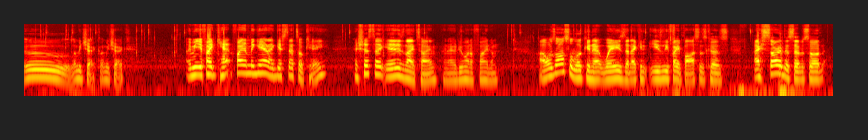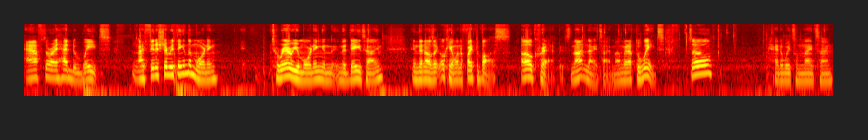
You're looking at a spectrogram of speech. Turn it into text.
Ooh, let me check, let me check. I mean, if I can't find him again, I guess that's okay. It's just like, it is nighttime, and I do want to find him. I was also looking at ways that I can easily fight bosses, because I started this episode after I had to wait. I finished everything in the morning, Terraria morning in, in the daytime, and then I was like, okay, I want to fight the boss. Oh crap, it's not nighttime. I'm going to have to wait. So, I had to wait till nighttime.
